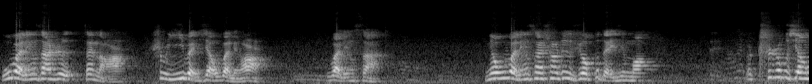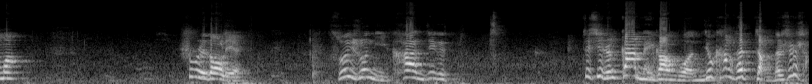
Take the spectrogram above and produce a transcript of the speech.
五百零三是在哪儿？是不是一本线五百零二？五百零三？你要五百零三上这个学校不得劲吗？那吃着不香吗？是不是这道理？所以说，你看这个，这些人干没干过？你就看看他整的是啥。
